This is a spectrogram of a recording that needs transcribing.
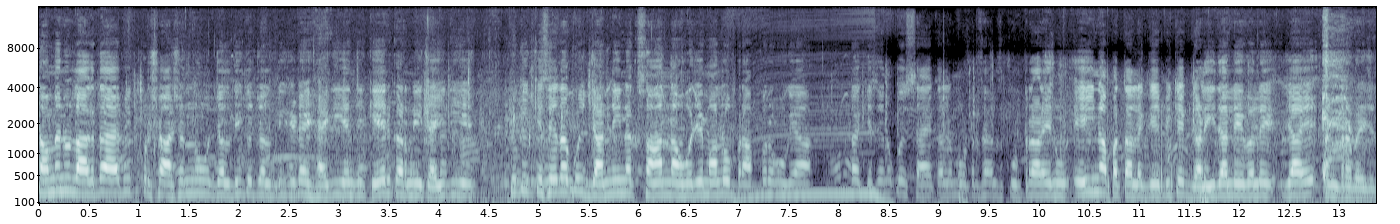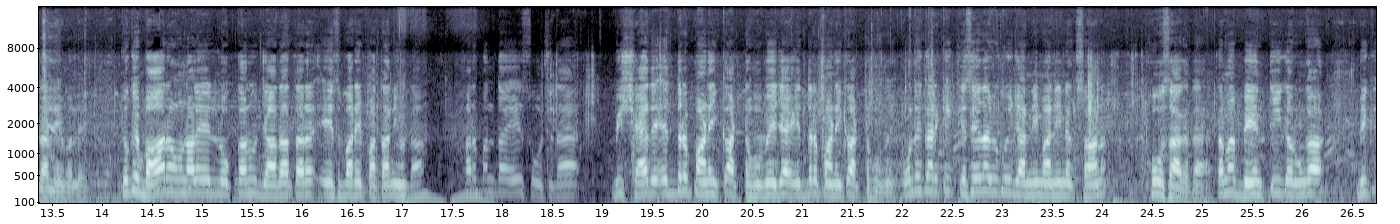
ਤਾਂ ਮੈਨੂੰ ਲੱਗਦਾ ਹੈ ਵੀ ਪ੍ਰਸ਼ਾਸਨ ਨੂੰ ਜਲਦੀ ਤੋਂ ਜਲਦੀ ਜਿਹੜਾ ਹੈਗੀ ਇਹਦੀ ਕੇਅਰ ਕਰਨੀ ਚਾਹੀਦੀ ਹੈ ਕਿਉਂਕਿ ਕਿਸੇ ਦਾ ਕੋਈ ਜਾਨੀ ਨੁਕਸਾਨ ਨਾ ਹੋ ਜੇ ਮੰਨ ਲਓ ਬਰਾਬਰ ਹੋ ਗਿਆ ਤਾਂ ਕਿਸੇ ਨੂੰ ਕੋਈ ਸਾਈਕਲ ਮੋਟਰਸਾਈਕਲ ਸਕੂਟਰ ਵਾਲੇ ਨੂੰ ਇਹ ਹੀ ਨਾ ਪਤਾ ਲੱਗੇ ਵੀ ਕਿ ਗਲੀ ਦਾ ਲੈਵਲ ਹੈ ਜਾਂ ਇਹ ਅੰਡਰਬ੍ਰਿਜ ਦਾ ਲੈਵਲ ਹੈ ਕਿਉਂਕਿ ਬਾਹਰ ਆਉਣ ਵਾਲੇ ਲੋਕਾਂ ਨੂੰ ਜ਼ਿਆਦਾਤਰ ਇਸ ਬਾਰੇ ਪਤਾ ਨਹੀਂ ਹੁੰਦਾ। ਹਰ ਬੰਦਾ ਇਹ ਸੋਚਦਾ ਵੀ ਸ਼ਾਇਦ ਇੱਧਰ ਪਾਣੀ ਘੱਟ ਹੋਵੇ ਜਾਂ ਇੱਧਰ ਪਾਣੀ ਘੱਟ ਹੋਵੇ। ਉਹਦੇ ਕਰਕੇ ਕਿਸੇ ਦਾ ਵੀ ਕੋਈ ਜਾਨੀ ਮਾਨੀ ਨੁਕਸਾਨ ਹੋ ਸਕਦਾ ਹੈ। ਤਾਂ ਮੈਂ ਬੇਨਤੀ ਕਰੂੰਗਾ ਵੀ ਕਿ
